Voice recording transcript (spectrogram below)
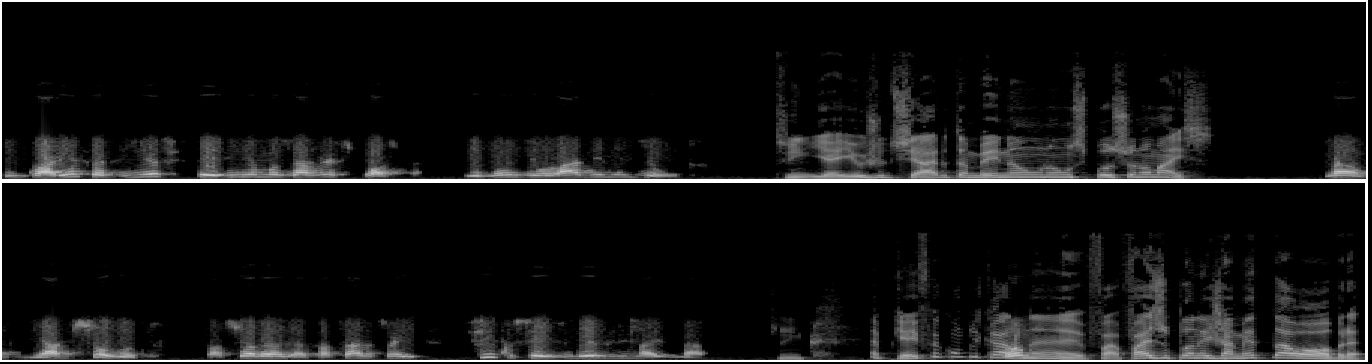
Em 40 dias teríamos a resposta. E nem de um lado e nem de outro. Sim, e aí o judiciário também não, não se posicionou mais. Não, em absoluto. Passou, passaram aí cinco, seis meses e mais nada. Sim. É, porque aí fica complicado, Vamos... né? Fa faz o planejamento da obra,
